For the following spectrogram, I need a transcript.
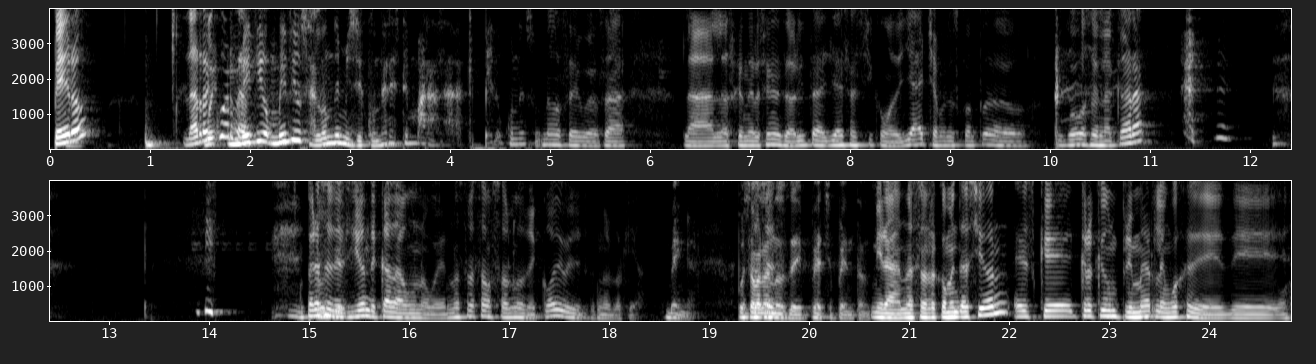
Pero, la recuerdas. medio, medio salón de mi secundaria está embarazada. ¿Qué pedo con eso? No sé, güey, o sea, la- las generaciones de ahorita ya es así como de, ya échamelos con todo los huevos en la cara. Pero eso es decisión de cada uno, güey. Nosotros estamos hablando de código y de tecnología. Venga. Pues háblanos de PHP entonces. Mira, nuestra recomendación es que creo que un primer lenguaje de, de-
